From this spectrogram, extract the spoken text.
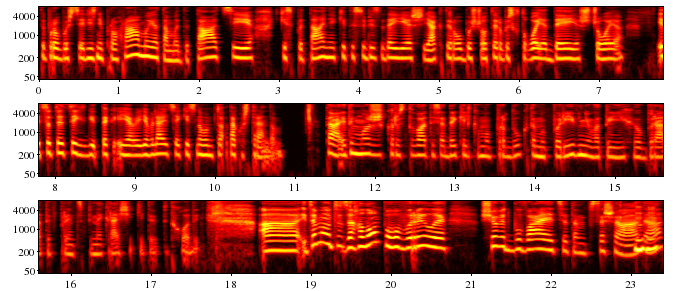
ти пробуєшся різні програми, там медитації, якісь питання, які ти собі задаєш, як ти робиш, що ти робиш, хто я, де я, що я. І це це, це так являється якийсь новим також трендом. Так, і ти можеш користуватися декількома продуктами, порівнювати їх і обирати, в принципі, найкраще, які тобі підходить. А, І це ми от загалом поговорили, що відбувається там в США. Mm-hmm. Да?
